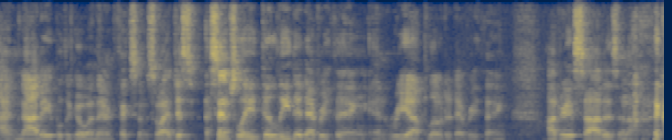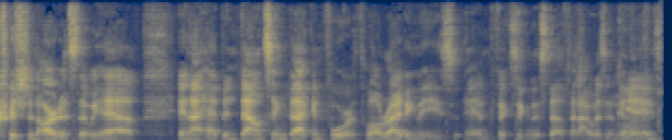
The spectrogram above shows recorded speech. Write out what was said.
I'm not able to go in there and fix them. So I just essentially deleted everything and re-uploaded everything. Audrey Assad is an, a Christian artist that we have, and I had been bouncing back and forth while writing these and fixing this stuff, and I was in the Got it. A's.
